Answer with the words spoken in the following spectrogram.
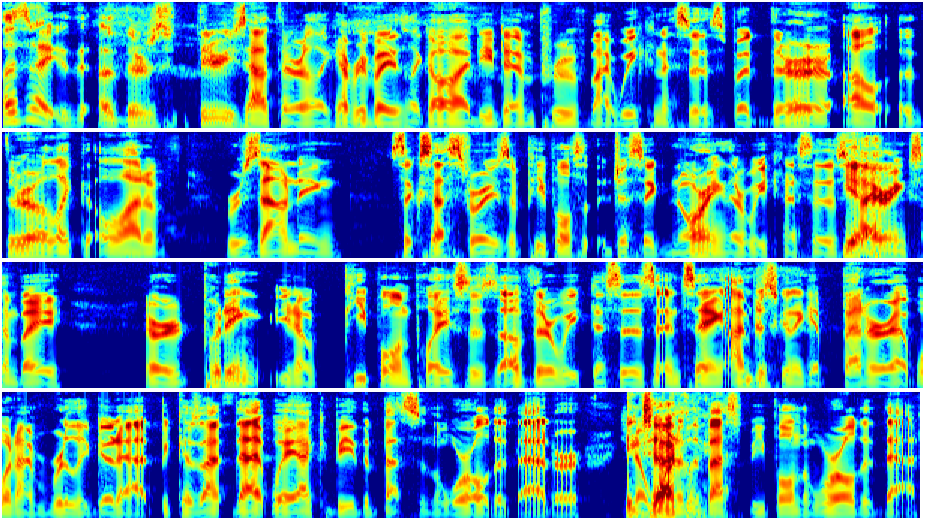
Let's say uh, there's theories out there like everybody's like, oh, I need to improve my weaknesses, but there are uh, there are like a lot of resounding success stories of people just ignoring their weaknesses, Yeah. hiring somebody or putting you know people in places of their weaknesses and saying i'm just going to get better at what i'm really good at because I, that way i could be the best in the world at that or you know one of the best people in the world at that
